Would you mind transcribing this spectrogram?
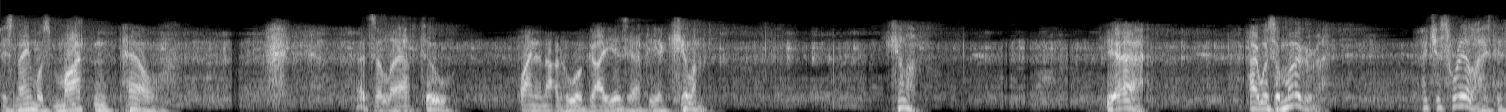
His name was Martin Pell. That's a laugh, too. Finding out who a guy is after you kill him. Kill him? Yeah. I was a murderer. I just realized it.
